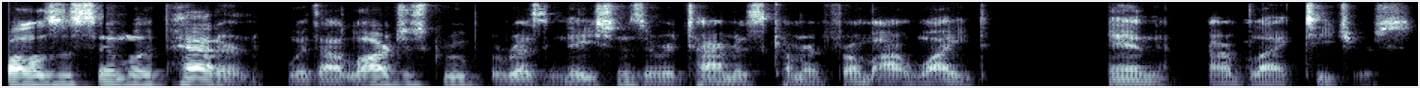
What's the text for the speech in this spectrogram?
follows a similar pattern with our largest group of resignations and retirements coming from our white and our Black teachers.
